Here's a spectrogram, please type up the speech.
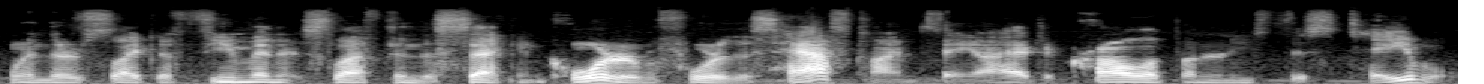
when there's like a few minutes left in the second quarter before this halftime thing, I had to crawl up underneath this table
